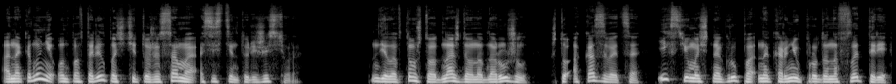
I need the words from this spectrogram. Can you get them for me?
А накануне он повторил почти то же самое ассистенту режиссера. Дело в том, что однажды он обнаружил, что, оказывается, их съемочная группа на корню продана Флеттери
